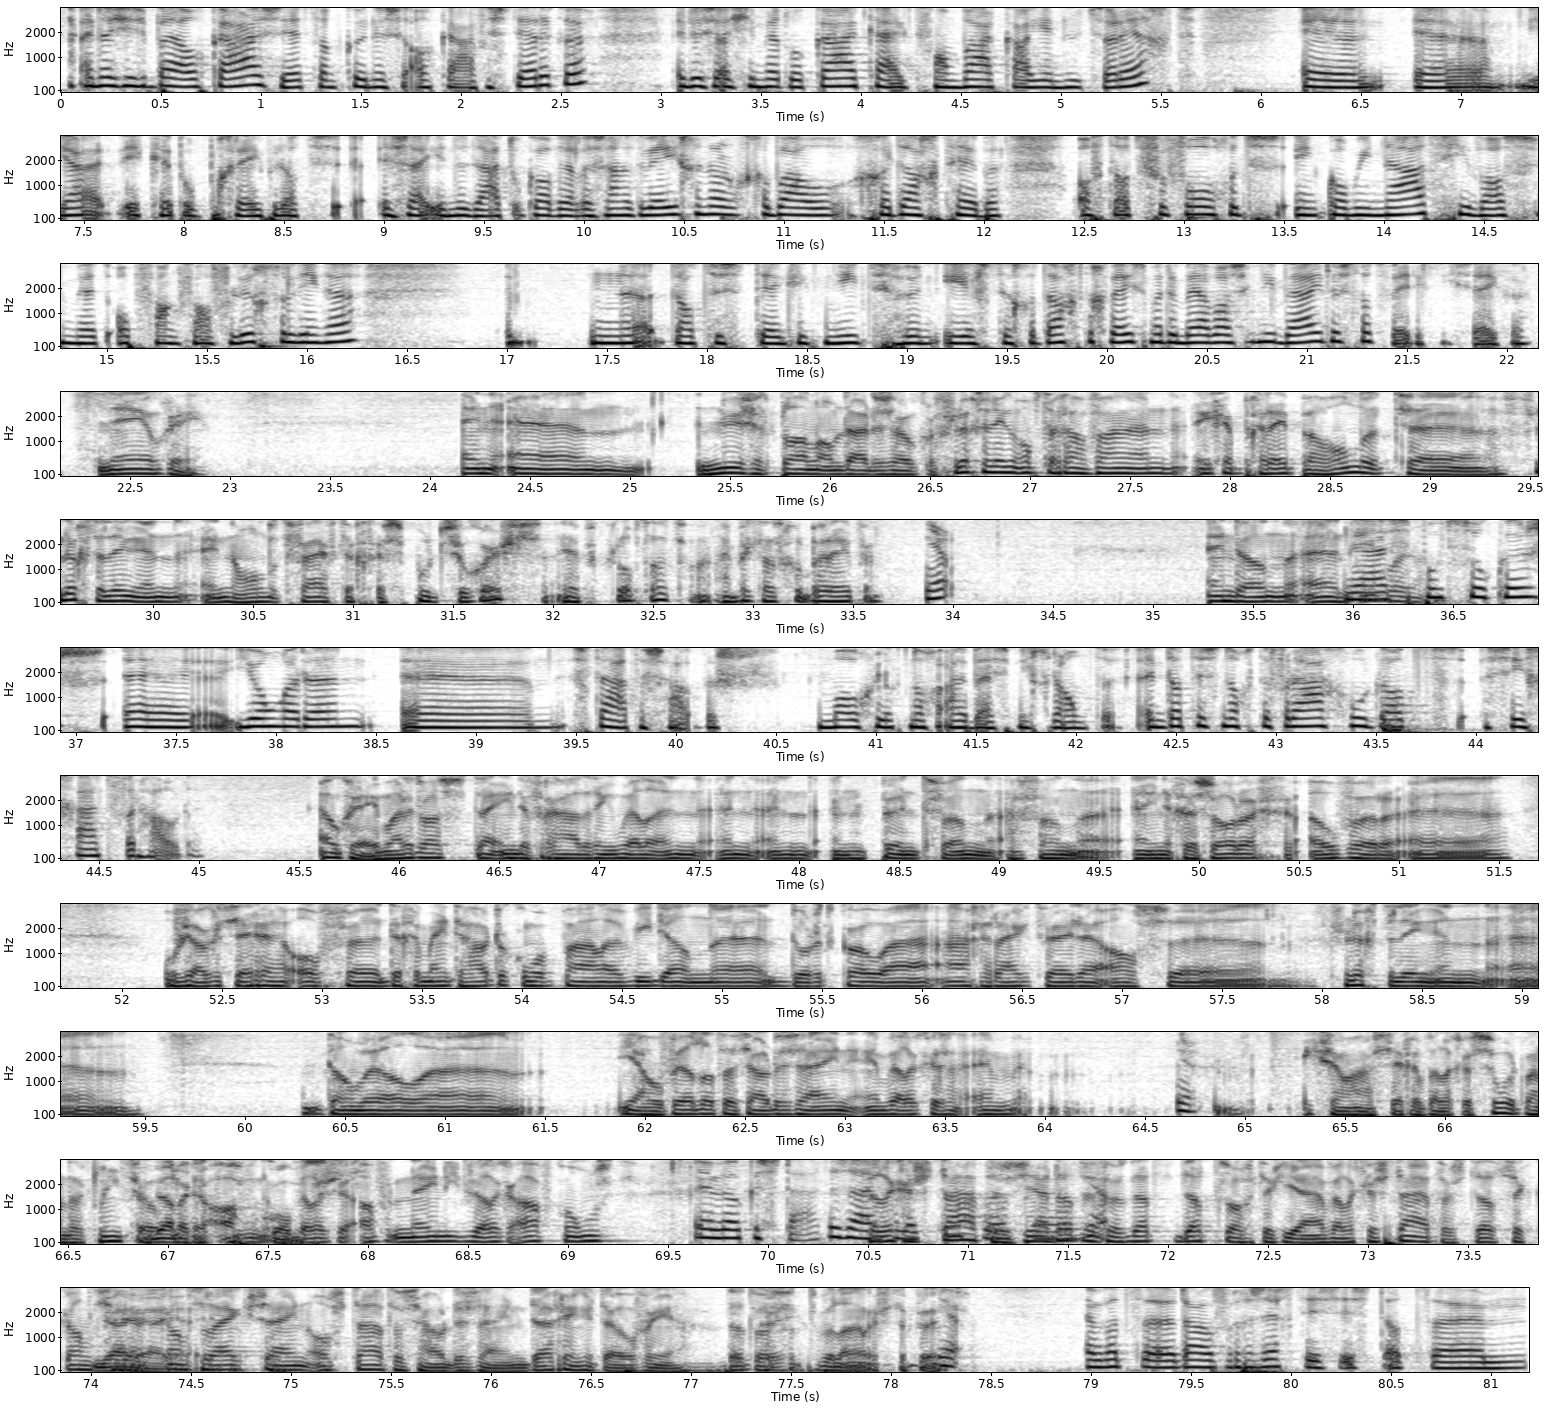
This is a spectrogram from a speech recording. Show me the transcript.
En als je ze bij elkaar zet, dan kunnen ze elkaar versterken. En dus als je met elkaar kijkt van waar kan je nu terecht. En eh, ja, ik heb ook begrepen dat zij inderdaad ook al wel eens aan het wegengebouw gedacht hebben. Of dat vervolgens in combinatie was met opvang van vluchtelingen. Nou, dat is denk ik niet hun eerste gedachte geweest. Maar daar was ik niet bij, dus dat weet ik niet zeker. Nee, oké. En ehm, nu is het plan om daar dus ook vluchtelingen op te gaan vangen. Ik heb begrepen 100 eh, vluchtelingen en 150 spoedzoekers. Heb, klopt dat? Heb ik dat goed begrepen? Ja. En dan... eh, die Ja, worden- spoedzoekers, eh, jongeren, eh, statushouders. Mogelijk nog arbeidsmigranten. En dat is nog de vraag hoe dat zich gaat verhouden. Oké, maar het was daar in de vergadering wel een, een, een, een punt van, van eh, enige zorg over... eh, hoe zou ik het zeggen? Of eh, de gemeente Houten kon bepalen wie dan door het COA aangereikt werden als vluchtelingen. dan wel, ja, hoeveel dat er zouden zijn en welke. En, Ja. Ik zou haast zeggen welke soort, maar dat klinkt zo. Welke afkomst. Welke af, nee, niet welke afkomst. En welke status eigenlijk? Welke status? Ja, dat, is, dat, dat zocht ik, ja. Welke status? Dat ze kans, Ja, ja, ja, kansrijk ja. zijn of statushouder zijn. Daar ging het over, ja. Dat was het belangrijkste punt. Ja. En wat eh, daarover gezegd is, is dat ehm,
